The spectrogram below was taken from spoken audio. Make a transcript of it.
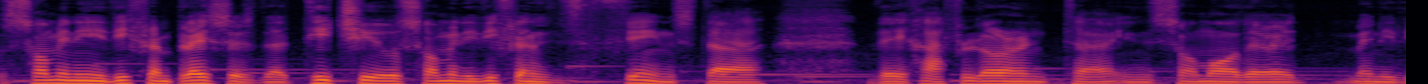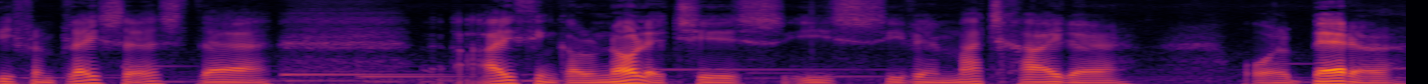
so many different places that teach you so many different things that they have learned uh, in some other many different places that I think our knowledge is is even much higher or better,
